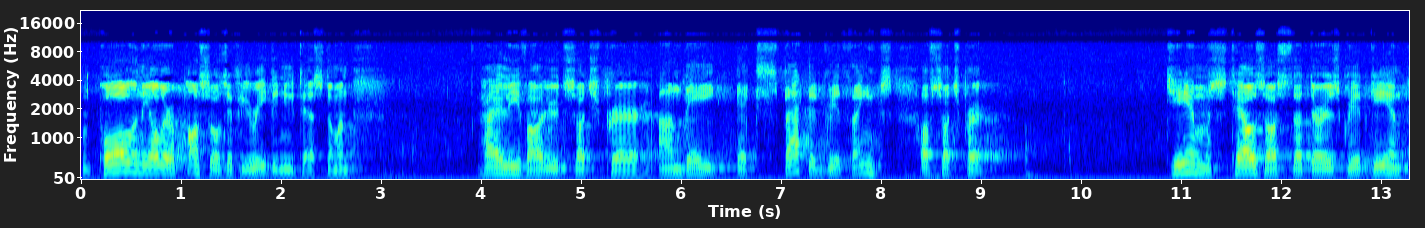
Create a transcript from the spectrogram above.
And Paul and the other apostles, if you read the New Testament, highly valued such prayer and they expected great things of such prayer. James tells us that there is great gain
